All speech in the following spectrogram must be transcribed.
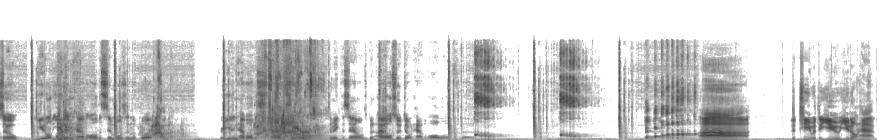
So you don't you didn't have all the symbols in the book, or you didn't have all the all the symbols to make the sounds. But I also don't have all of the. Ah, the T with the U you don't have.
